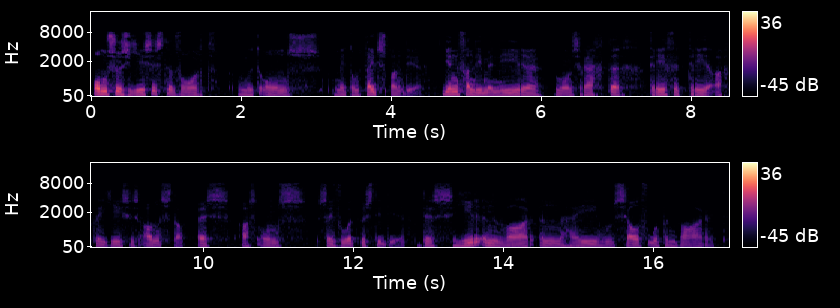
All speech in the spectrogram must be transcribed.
Om soos Jesus te word, moet ons met hom tyd spandeer. Een van die maniere hoe ons regtig tree vir tree agter Jesus aanstap, is as ons sy woord bestudeer. Dis hierin waarin hy homself openbaar het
